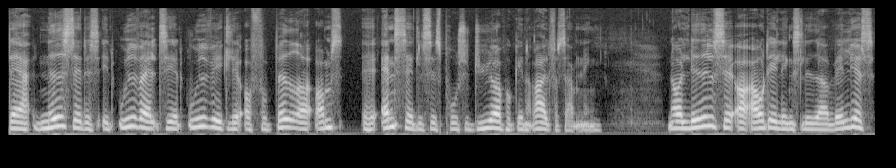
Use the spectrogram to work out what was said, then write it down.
der nedsættes et udvalg til at udvikle og forbedre oms- øh, ansættelsesprocedurer på generalforsamlingen. Når ledelse og afdelingsledere vælges,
